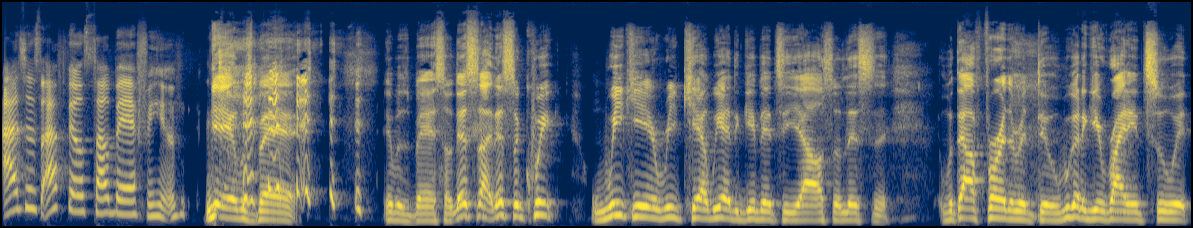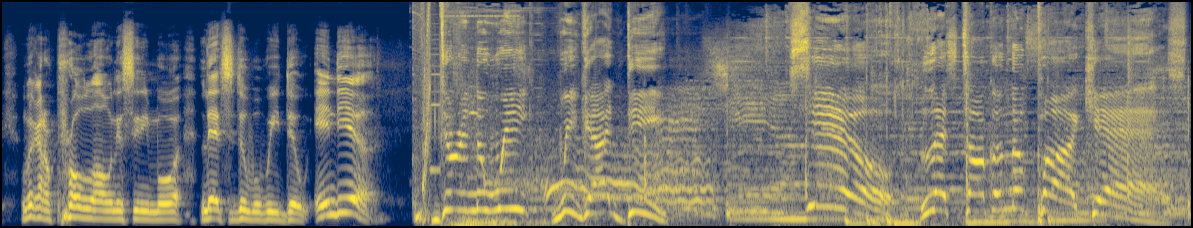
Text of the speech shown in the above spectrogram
I just I felt so bad for him. Yeah, it was bad. it was bad. So that's like uh, that's a quick weekend recap. We had to give that to y'all. So listen, without further ado, we're gonna get right into it. We're not gonna prolong this anymore. Let's do what we do. India. During the week, we got deep. Chill. Let's talk on the podcast.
